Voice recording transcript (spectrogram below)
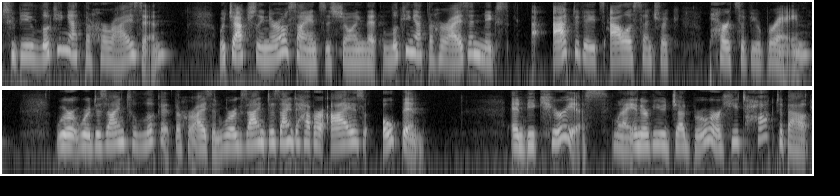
to be looking at the horizon, which actually neuroscience is showing that looking at the horizon makes activates allocentric parts of your brain. We're, we're designed to look at the horizon. We're designed, designed to have our eyes open and be curious. When I interviewed Jud Brewer, he talked about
